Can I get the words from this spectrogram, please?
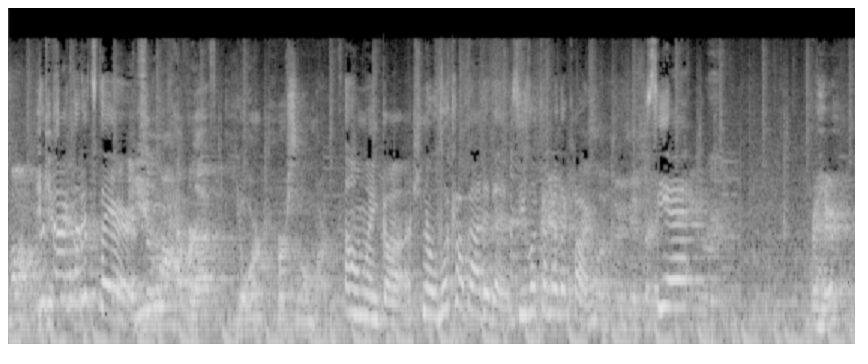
Mom. The fact it- that it's there. You the have left your personal mark. Oh my gosh. No, look how bad it is. You look under the car. See it? Right here?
